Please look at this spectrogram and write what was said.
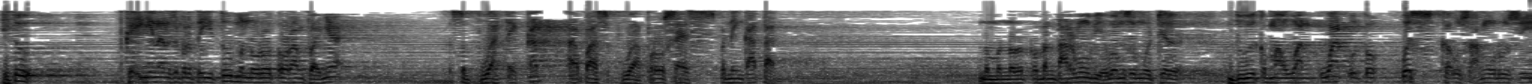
Itu keinginan seperti itu menurut orang banyak sebuah tekad apa sebuah proses peningkatan. Nah, menurut komentarmu ya wong sing model duwe kemauan kuat untuk wis gak usah ngurusi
